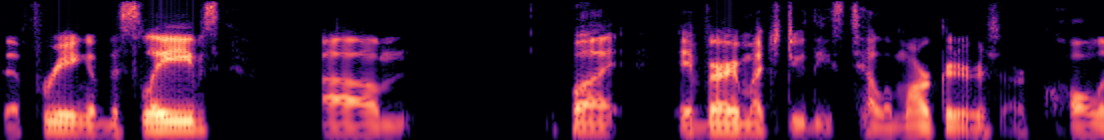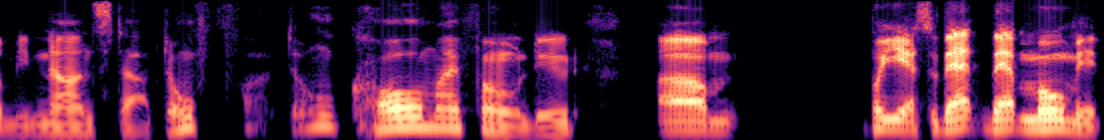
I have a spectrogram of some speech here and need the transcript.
the freeing of the slaves um, but it very much do these telemarketers are calling me nonstop don't don't call my phone dude um, but yeah, so that that moment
